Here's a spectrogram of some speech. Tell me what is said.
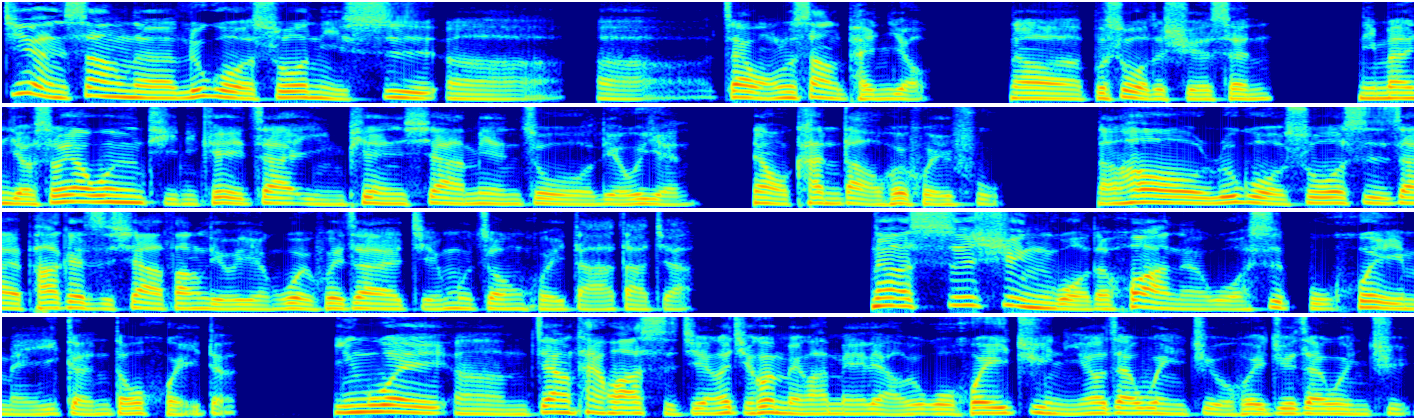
基本上呢，如果说你是呃呃在网络上的朋友。那不是我的学生，你们有时候要问问题，你可以在影片下面做留言，让我看到我会回复。然后如果说是在 podcast 下方留言，我也会在节目中回答大家。那私讯我的话呢，我是不会每一个人都回的，因为嗯这样太花时间，而且会没完没了。我回一句，你又再问一句，我回一句再问一句，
